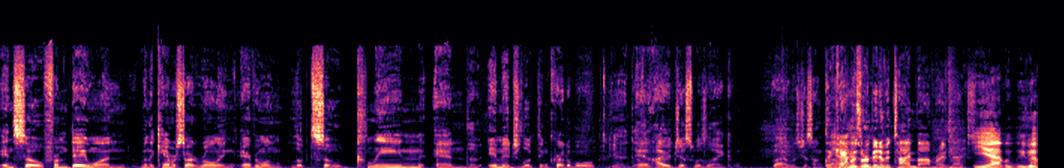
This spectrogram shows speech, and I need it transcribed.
And so from day one, when the camera started rolling, everyone looked so clean, and the image looked incredible. Yeah, and I just was like, I was just on The cameras were a bit of a time bomb, right, Max? Yeah, we, we were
